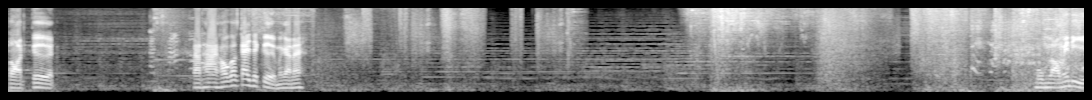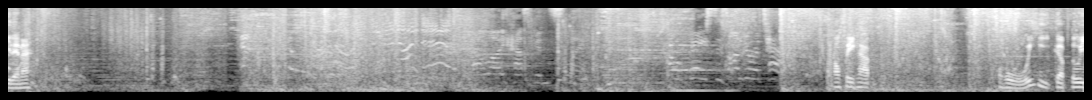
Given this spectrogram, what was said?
หลอดเกิด Attack นาธานเขาก็ใกล้จะเกิดเหมือนกันนะ มุมเราไม่ดีเลยนะ ต้องฟิกครับ โอ้โหเกือบตุย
